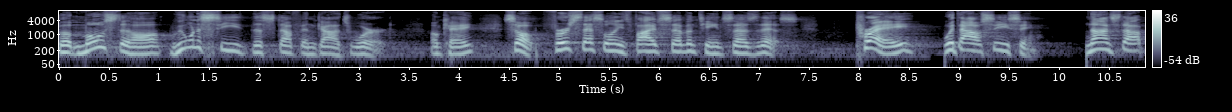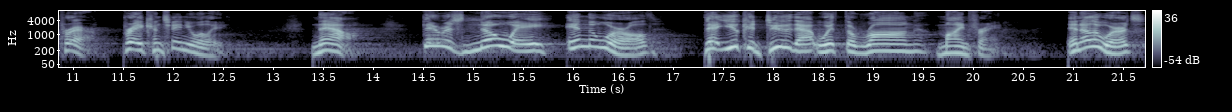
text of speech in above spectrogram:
but most of all, we want to see this stuff in God's Word. Okay? So 1 Thessalonians 5:17 says this pray without ceasing, nonstop prayer. Pray continually. Now, there is no way in the world that you could do that with the wrong mind frame. In other words,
